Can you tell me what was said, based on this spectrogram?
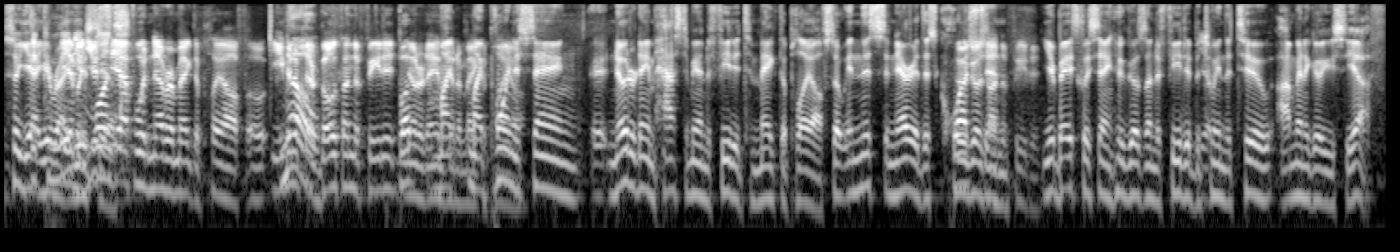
So, yeah, the you're right. Yeah, but committee UCF. wants- would never make the playoff. Oh, even No. if they're both undefeated, But Notre Dame's my, going to make the U.S. my the point playoff. is saying uh, Notre Dame has to be undefeated to make the playoff. So in this scenario, this question, undefeated? you're basically saying who goes undefeated between the two. I'm going to go UCF.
